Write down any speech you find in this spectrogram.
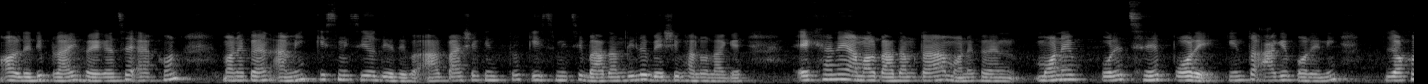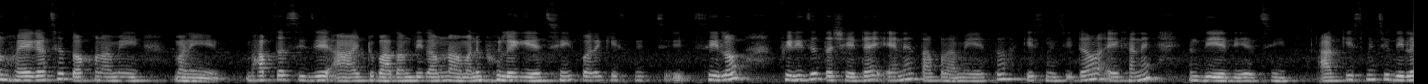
অলরেডি প্রায় হয়ে গেছে। এখন মনে করেন আমি কিশমিশিও দিয়ে দেবো। আর পাশে কিন্তু কিশমিশি বাদাম দিলে বেশি ভালো লাগে। এখানে আমার বাদামটা মনে করেন, মনে পড়েছে পরে, কিন্তু আগে পড়েনি। যখন হয়ে গেছে তখন আমি মানে ভাবতেছি যে একটু বাদাম দিলাম না। মানে ভুলে গিয়েছি। পরে কিসমিচি ছিল ফ্রিজে তো সেটাই এনে তারপর আমি এই তো কিসমিচিটাও এখানে দিয়ে দিয়েছি। আর কিসমিচি দিলে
